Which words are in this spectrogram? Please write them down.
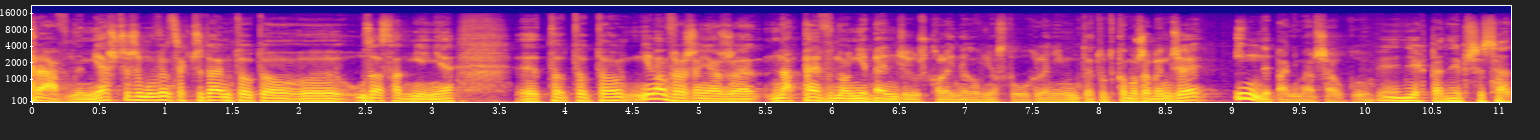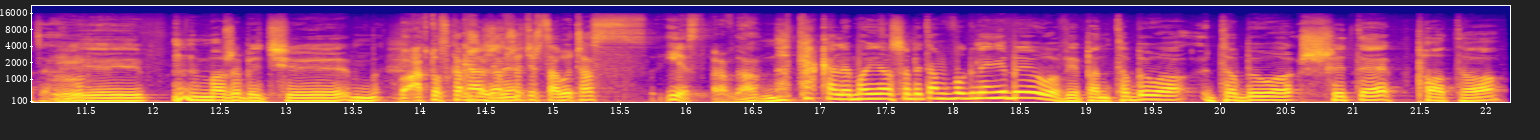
prawnym. Ja szczerze mówiąc, jak czytałem to, to e, uzasadnienie, e, to, to, to nie mam wrażenia, że na pewno nie będzie już kolejnego wniosku o uchylenie immunitetu, tylko może będzie inny, panie marszałku. Niech pan nie przesadza. Mhm. Y, może być. Bo akt oskarżenia każdy- przecież cały czas jest, prawda? No tak, ale mojej osoby tam w ogóle nie było, wie pan. To było, to było szyte po to,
